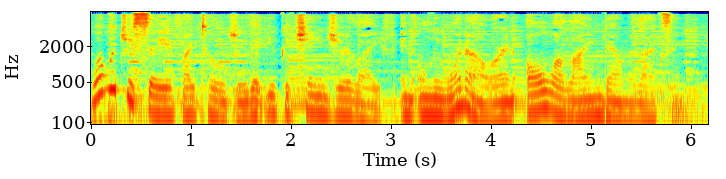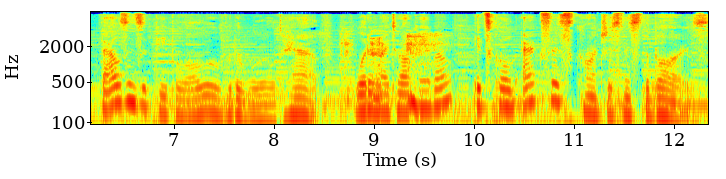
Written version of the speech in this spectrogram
What would you say if I told you that you could change your life in only one hour and all while lying down relaxing? Thousands of people all over the world have. What am I talking about? It's called Access Consciousness The Bars.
